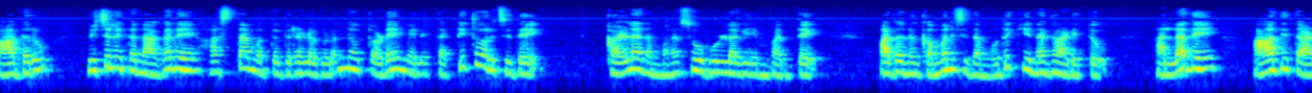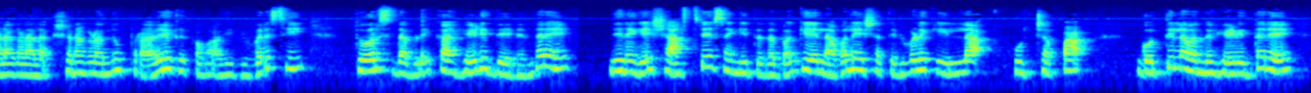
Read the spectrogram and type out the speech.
ಆದರೂ ವಿಚಲಿತನಾಗದೆ ಹಸ್ತ ಮತ್ತು ಬೆರಳುಗಳನ್ನು ತೊಡೆ ಮೇಲೆ ತಟ್ಟಿ ತೋರಿಸಿದೆ. ಕಳ್ಳನ ಮನಸ್ಸು ಹುಳ್ಳಗೆ ಎಂಬಂತೆ. ಅದನ್ನು ಗಮನಿಸಿದ ಮುದುಕಿ ನಗಾಡಿತು. ಅಲ್ಲದೆ ಆದಿತಾಳಗಳ ಲಕ್ಷಣಗಳನ್ನು ಪ್ರಾಯೋಗಿಕವಾಗಿ ವಿವರಿಸಿ ತೋರಿಸಿದ ಬಳಿಕ ಹೇಳಿದ್ದೇನೆಂದರೆ, ನಿನಗೆ ಶಾಸ್ತ್ರೀಯ ಸಂಗೀತದ ಬಗ್ಗೆ ಲವಲೇಶ ತಿಳುವಳಿಕೆ ಇಲ್ಲ, ಹುಚ್ಚಪ್ಪ. ಗೊತ್ತಿಲ್ಲವೆಂದು ಹೇಳಿದ್ದರೆ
